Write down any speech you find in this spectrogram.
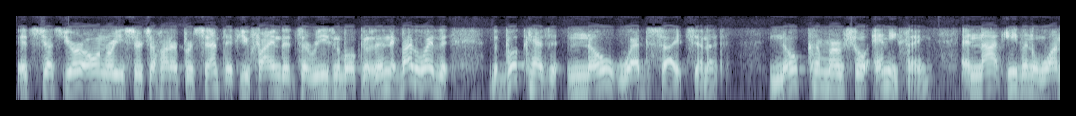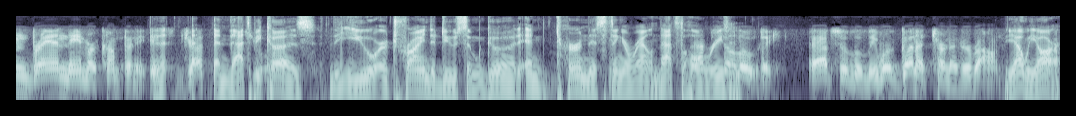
It's just your own research 100%. If you find it's a reasonable. And by the way, the, the book has no websites in it no commercial anything, and not even one brand name or company. It's and, just and that's because you are trying to do some good and turn this thing around. That's the whole Absolutely. reason. Absolutely. Absolutely. We're going to turn it around. Yeah, we are.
